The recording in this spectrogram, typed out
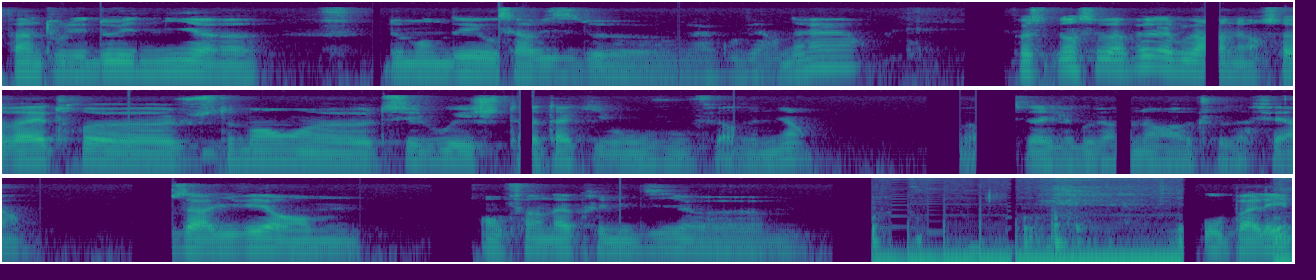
enfin tous les deux et demi, demandés au service de la gouverneure. Non, ça va pas être la gouverneure, ça va être euh, justement euh, Tselu et Ishitata qui vont vous faire venir. C'est vrai que la gouverneure a autre chose à faire. Vous arrivez en, fin d'après-midi euh, au palais.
